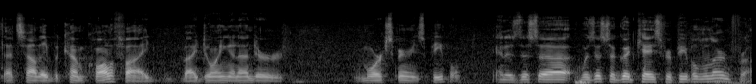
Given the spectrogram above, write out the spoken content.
that's how they become qualified, by doing it under more experienced people. And is this a, was this a good case for people to learn from?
